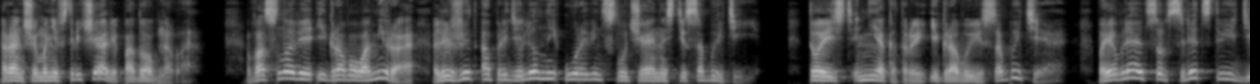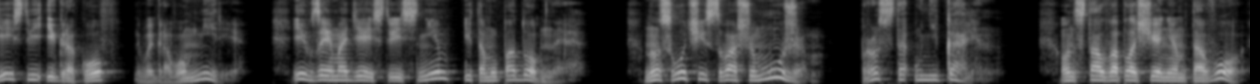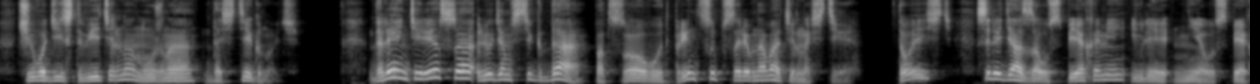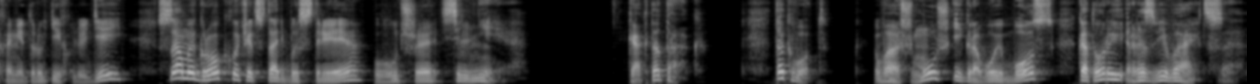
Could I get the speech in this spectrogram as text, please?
Раньше мы не встречали подобного. В основе игрового мира лежит определенный уровень случайности событий. То есть некоторые игровые события появляются вследствие действий игроков в игровом мире их взаимодействие с ним и тому подобное. Но случай с вашим мужем просто уникален. Он стал воплощением того, чего действительно нужно достигнуть. Для интереса людям всегда подсовывают принцип соревновательности. То есть, следя за успехами или неуспехами других людей, сам игрок хочет стать быстрее, лучше, сильнее. Как-то так. Так вот, ваш муж – игровой босс, который развивается.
